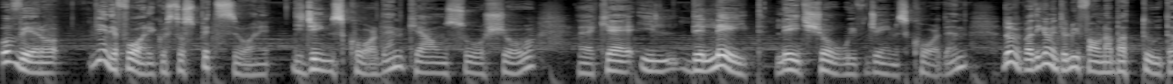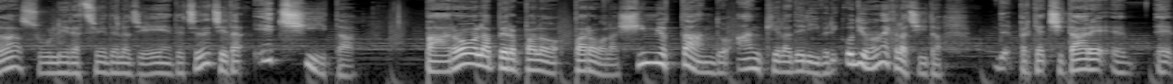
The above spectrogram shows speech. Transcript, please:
Ovvero, viene fuori questo spezzone di James Corden che ha un suo show eh, che è il The Late, Late Show with James Corden, dove praticamente lui fa una battuta sulle reazioni della gente, eccetera, eccetera, e cita parola per palo- parola, scimmiottando anche la delivery. Oddio, non è che la cita, perché citare eh, eh,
